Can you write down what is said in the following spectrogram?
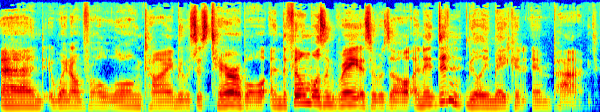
And it went on for a long time. It was just terrible. And the film wasn't great as a result, and it didn't really make an impact.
